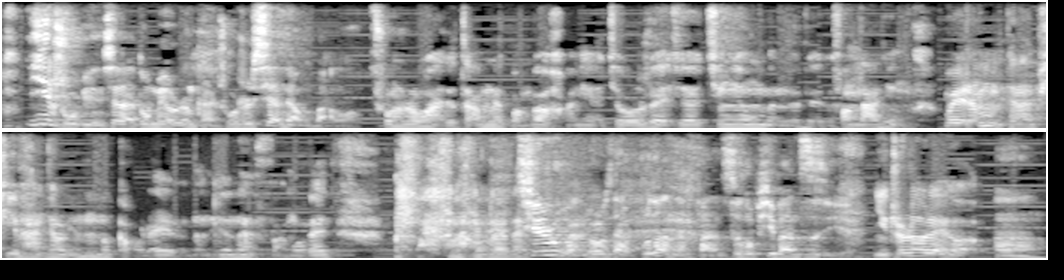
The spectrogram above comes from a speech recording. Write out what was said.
艺术品现在都没有人敢说是限量版了。说实话，就咱们这广告行业，就是这些精英们的这个放大镜。为什么我们现在批判，就是你怎么搞这个的？现在反过来，反过来再其实我们都是在不断的反思和批判自己。你知道这个，嗯，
